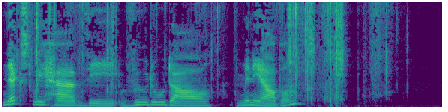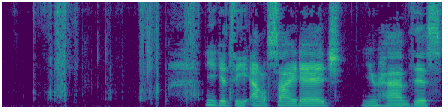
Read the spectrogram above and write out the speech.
Next, we have the Voodoo Doll mini album. You get the outside edge. You have this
